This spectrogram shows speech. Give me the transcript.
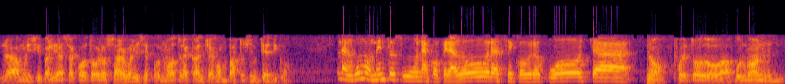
la municipalidad sacó todos los árboles y se formó otra cancha con pasto sintético. ¿En algún momento hubo una cooperadora, se cobró cuota? No, fue todo a pulmón.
